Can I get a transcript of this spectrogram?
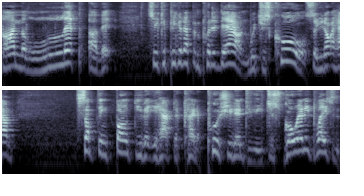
on the lip of it so you can pick it up and put it down, which is cool. So you don't have something funky that you have to kind of push it into. You just go any place and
